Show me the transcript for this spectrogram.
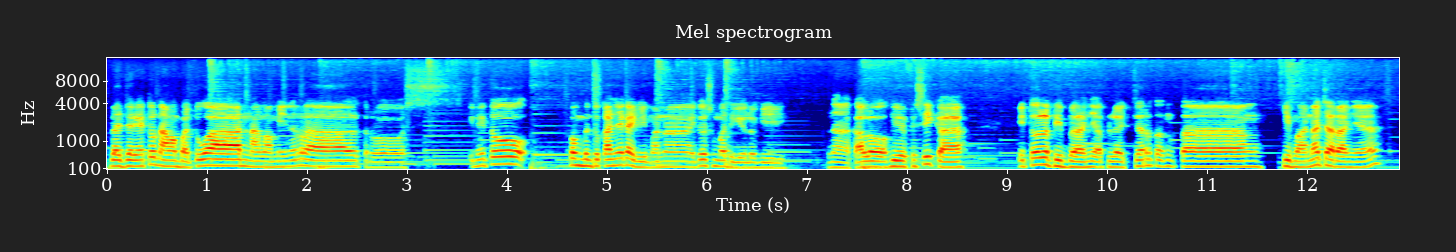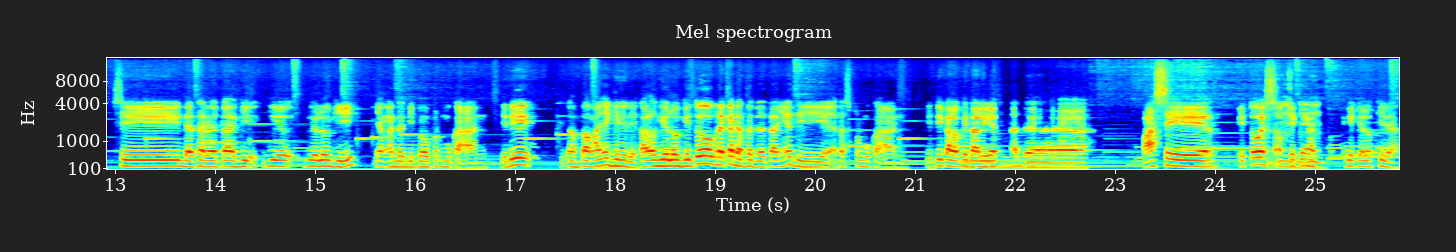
belajarnya tuh nama batuan, nama mineral, terus ini tuh pembentukannya kayak gimana, itu semua di geologi. Nah, kalau geofisika itu lebih banyak belajar tentang gimana caranya si data-data ge ge geologi yang ada di bawah permukaan. Jadi gampangannya gini deh, kalau geologi itu mereka dapat datanya di atas permukaan. Jadi kalau kita lihat ada pasir itu es objeknya mm -hmm. geologi lah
